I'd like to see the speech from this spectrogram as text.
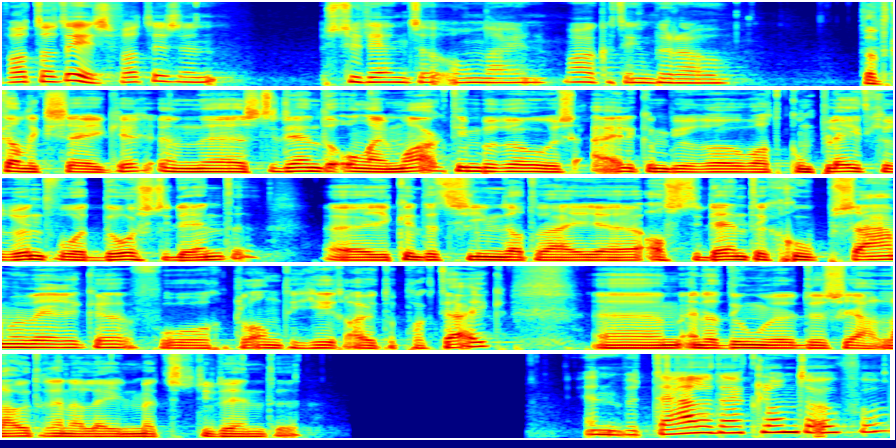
wat dat is? Wat is een studenten online marketingbureau? Dat kan ik zeker. Een uh, studenten online marketingbureau is eigenlijk een bureau wat compleet gerund wordt door studenten. Uh, je kunt het zien dat wij uh, als studentengroep samenwerken voor klanten hier uit de praktijk. Um, en dat doen we dus ja, louter en alleen met studenten. En betalen daar klanten ook voor?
